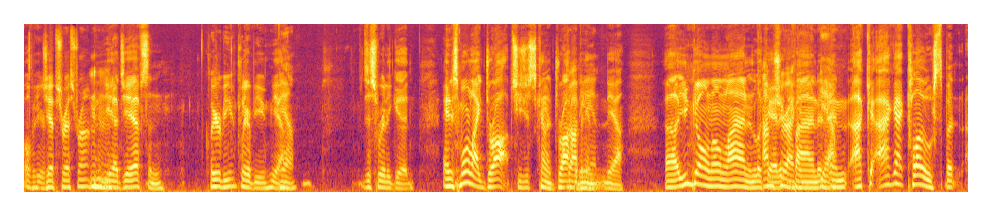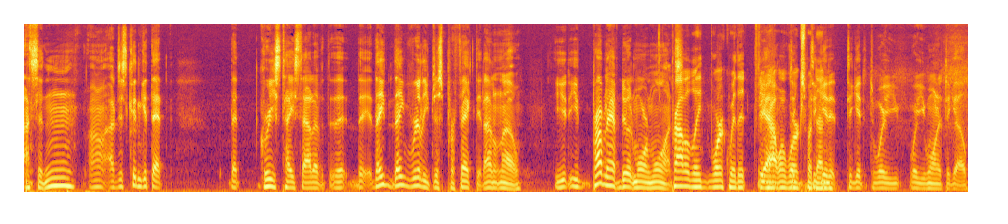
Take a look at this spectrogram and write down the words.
over here? Jeff's restaurant? Mhm. Yeah, Jeff's and Clearview? Clearview. Yeah. yeah. just really good. And it's more like drops. You just kind of drop, Drop it, it in. in. Yeah. Uh, you can go on online and look I'm at sure it I and can- find it. yeah. And I, I got close, but I said, mm, uh, I just couldn't get that that grease taste out of it. The- the- They they really just perfected. it. I don't know. You you probably have to do it more than once. Probably work with it, figure out what to- works, what to doesn't. get it to get it to where you where you want it to go.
